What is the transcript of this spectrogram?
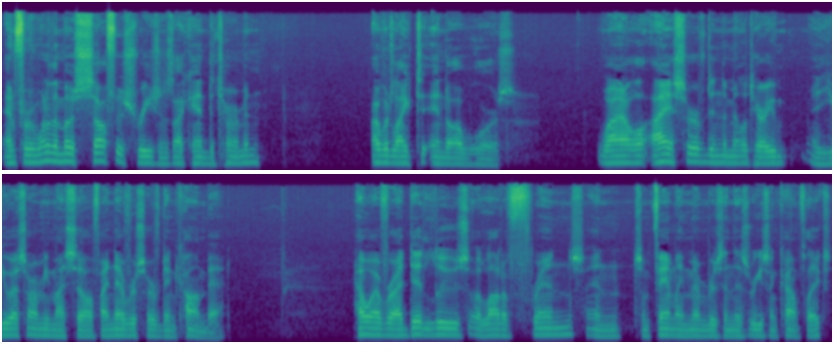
And for one of the most selfish reasons I can determine, I would like to end all wars. While I served in the military, the U.S. Army myself, I never served in combat. However, I did lose a lot of friends and some family members in this recent conflicts,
